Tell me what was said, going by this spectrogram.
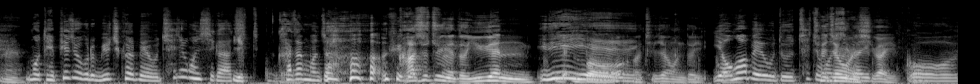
네. 뭐 대표적으로 뮤지컬 배우 최정원 씨가 있고. 가장 먼저 가수 중에도 유엔 예, 멤버 예. 최정원도 있고 영화 배우도 최정원, 최정원 씨가, 씨가, 있고,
